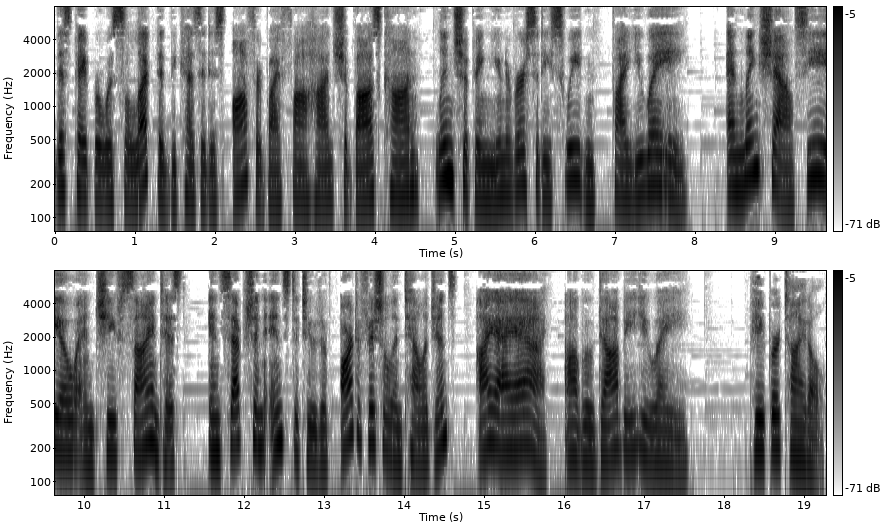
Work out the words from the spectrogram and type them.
This paper was selected because it is authored by Fahad Shahbaz Khan, Linköping University, Sweden, by UAE and Ling Shao, CEO and Chief Scientist, Inception Institute of Artificial Intelligence, III, Abu Dhabi, UAE. Paper title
